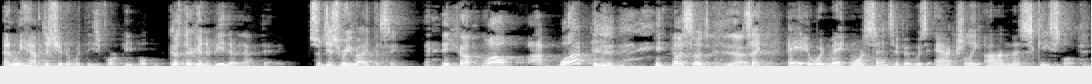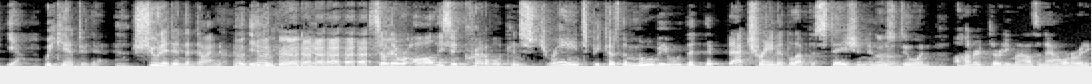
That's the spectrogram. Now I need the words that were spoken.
and we have to shoot it with these four people because they're going to be there that day. So just rewrite the scene. you go, well, uh, what? you know, so it's, Yeah. it's like, hey, it would make more sense if it was actually on the ski slope. Yeah, we can't do that. Shoot it in the diner. so there were all these incredible constraints because the movie, the, the, that train had left the station and was doing 130 miles an hour already.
